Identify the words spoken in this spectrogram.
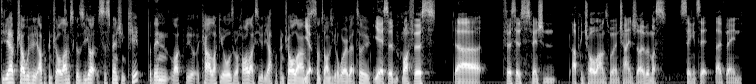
Did you have trouble with your upper control arms because you got suspension kit, but then like for your, a car like yours or a Hilux, you got the upper control arms. Yep. Sometimes you got to worry about too. Yeah, so my first uh, first set of suspension upper control arms weren't changed over. My second set they've been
